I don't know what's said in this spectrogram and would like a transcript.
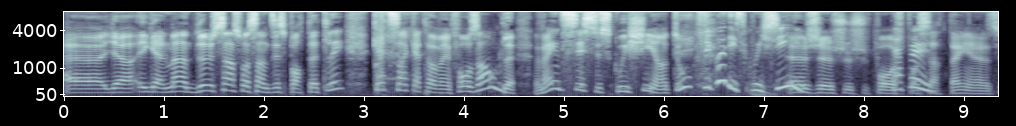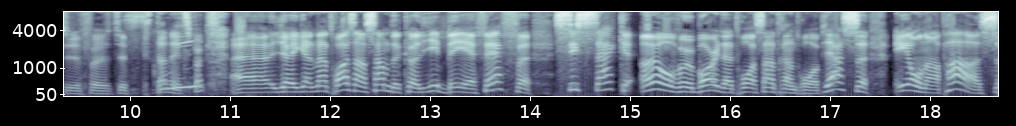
Euh, Il y a également 270 porte-clés, 480 faux ongles, 26 squishy en tout. C'est quoi des squishies? Euh, je, je, je suis pas, je suis pas certain. Hein, tu, tu un petit peu. Euh, Il y a également trois ensembles de colliers BFF, six sacs, un overboard à 333 pièces et on en passe.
